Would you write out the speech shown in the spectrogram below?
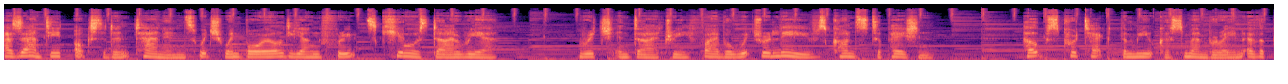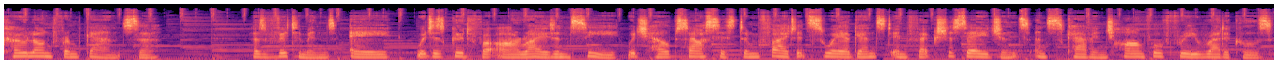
has antioxidant tannins which when boiled young fruits cures diarrhea. Rich in dietary fiber which relieves constipation. Helps protect the mucous membrane of the colon from cancer. Has vitamins A, which is good for our eyes and C which helps our system fight its way against infectious agents and scavenge harmful free radicals.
